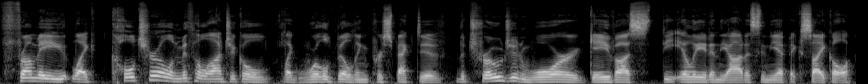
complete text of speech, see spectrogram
from a like cultural and mythological like world building perspective, the Trojan War gave us the Iliad and the Odyssey and the epic cycle.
